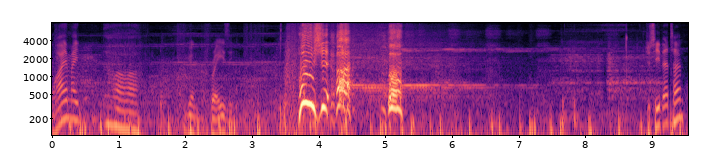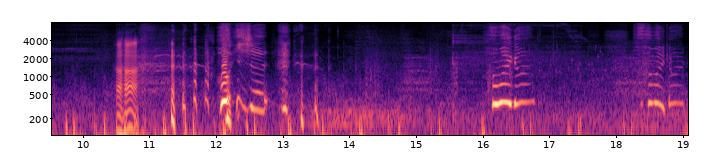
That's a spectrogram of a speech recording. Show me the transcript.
Why am I? Uh, You're going crazy. holy shit! Ah! Ah! Did you see that time? Haha. Holy shit! Oh my god! Oh my god!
